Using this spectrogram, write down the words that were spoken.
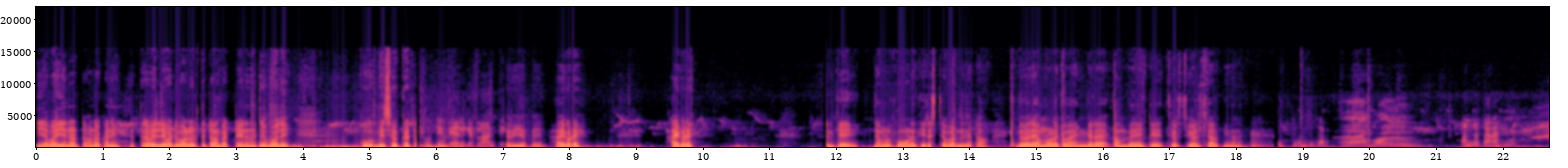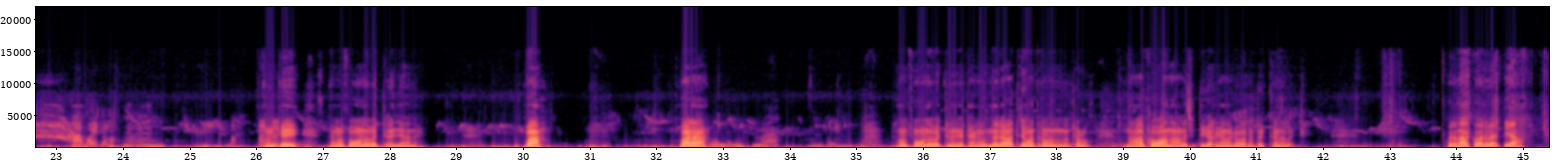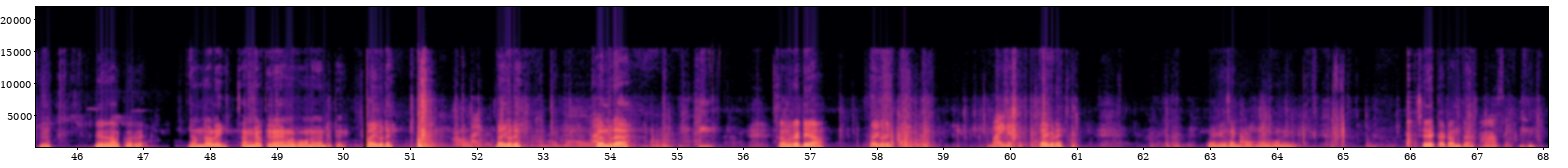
വലിയ പയ്യനാട്ടോ അങ്ങോട്ടൊക്കെയാണ് എത്ര വലിയ വടിവാൾ എടുത്തിട്ട് അവൻ കട്ട് ചെയ്യണത്. ഇതേപോലെ കൂർമ്പിച്ച് വെക്കട്ടോ. ചെറിയ പയ്യൻ. ആയിക്കോട്ടെ ആയിക്കോട്ടെ എനിക്ക് നമ്മൾ ഫോണ് തീരെ ഇഷ്ടപ്പെടുന്നില്ല കേട്ടോ ഇതുവരെ നമ്മളോടൊക്കെ ഭയങ്കര കമ്പനി ആയിട്ട് ചെറിച്ച് കളിച്ച് നടത്തിന്നാണ് അവനക്കേ നമ്മൾ ഫോണത് പറ്റണില്ല അതാണ്. വാ. വാടാ. നമ്മൾ പോണത് പറ്റണില്ല ചേട്ടാ ഞങ്ങൾ ഇന്ന് രാത്രി മാത്രമേ ഇവിടെ നിന്നിട്ടുള്ളൂ. നാളെ പോവാ. നാളെ ചുറ്റിക്ക് ഇറങ്ങാന്നൊക്കെ പറഞ്ഞിട്ട് നിൽക്കണത് ഒരു നാൾക്ക് വരുവേ ടിയാ? ഇനി ഒരു നാൾക്ക് വരുവേ. രണ്ടാളേ സങ്കടത്തിലാണ് ഞങ്ങൾ പോണത് കണ്ടിട്ട്. ബൈക്കോട്ടെ ബൈക്കോട്ടെ കിളമ്പുറേ കിളമ്പുറേ ടിയാ. ബായിക്കോട്ടെ ആയിക്കോട്ടെ ഭയങ്കര സങ്കടം ഞാൻ പോണേന്. ശരി. അക്കാ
